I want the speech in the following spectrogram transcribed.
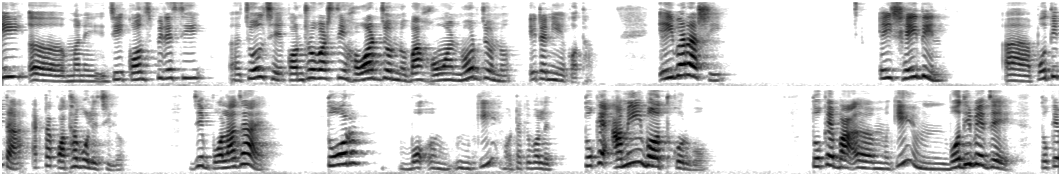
এই মানে যে কনস্পিরেসি চলছে কন্ট্রোভার্সি হওয়ার জন্য বা হওয়ানোর জন্য, এটা নিয়ে কথা। এইবার আসি, এই সেই দিন পতিতা একটা কথা বলেছিল, যে বলা যায়, তোর কি, ওটাকে বলে তোকে আমিই বধ করব। তোকে কি বধিবে যে তোকে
